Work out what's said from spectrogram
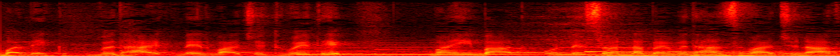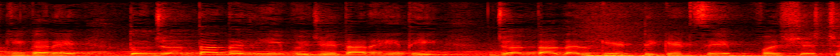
मलिक विधायक निर्वाचित हुए थे। वहीं बात उन्नीस विधानसभा चुनाव की करें तो जनता दल ही विजेता रही थी। जनता दल के टिकट से वशिष्ठ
